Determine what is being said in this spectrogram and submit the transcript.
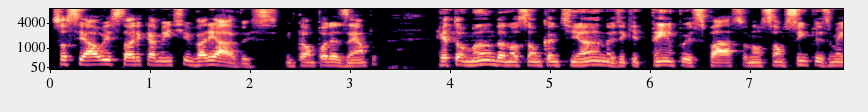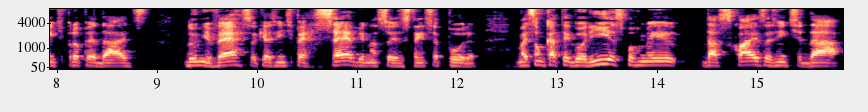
social e historicamente variáveis. Então, por exemplo, retomando a noção kantiana de que tempo e espaço não são simplesmente propriedades do universo que a gente percebe na sua existência pura, mas são categorias por meio das quais a gente dá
